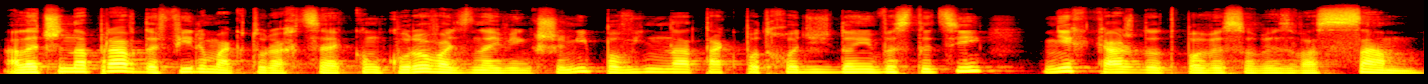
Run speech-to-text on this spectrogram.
ale czy naprawdę firma, która chce konkurować z największymi, powinna tak podchodzić do inwestycji? Niech każdy odpowie sobie z Was sam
